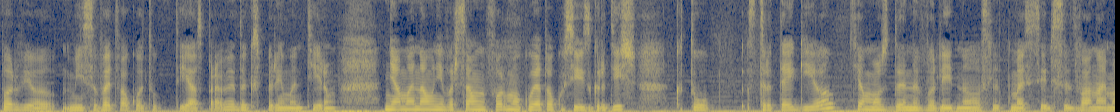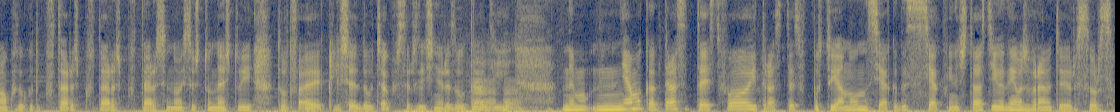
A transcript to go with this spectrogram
първия ми съвет, това, което и аз правя, е да експериментирам. Няма една универсална форма, която ако си изградиш като стратегия, тя може да е невалидна след месец или след два, най-малко, докато повтаряш, повтаряш, повтаряш едно и също нещо и то това е клише да очакваш с различни резултати. Uh-huh. Не, няма как. Трябва да се тества и трябва да се тества постоянно, навсякъде с всякакви неща, стига да имаш времето и ресурса.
